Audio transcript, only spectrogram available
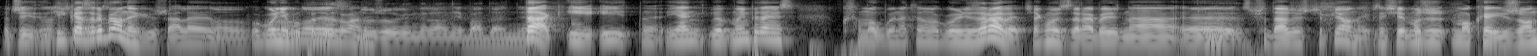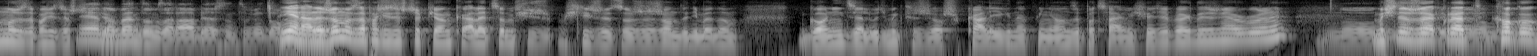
Znaczy No, kilka jest. zrobionych już, ale No, ogólnie no, był no jest produkowany. dużo generalnie badań. Nie? Tak, i, i ja, moim pytaniem jest, kto mógłby na tym ogólnie zarabiać? Jak możesz zarabiać na No e, my. sprzedaży szczepionek? W sensie, może, okej, rząd może zapłacić za Nie, szczepionkę. no będą zarabiać, no to wiadomo. Nie, no ale rząd może zapłacić za szczepionkę, ale co myślisz, myślisz że, co, że rządy nie będą gonić za ludźmi, którzy oszukali ich na pieniądze po całym świecie praktycznie ogólnie? No, Myślę, na że akurat pieniądze kogo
